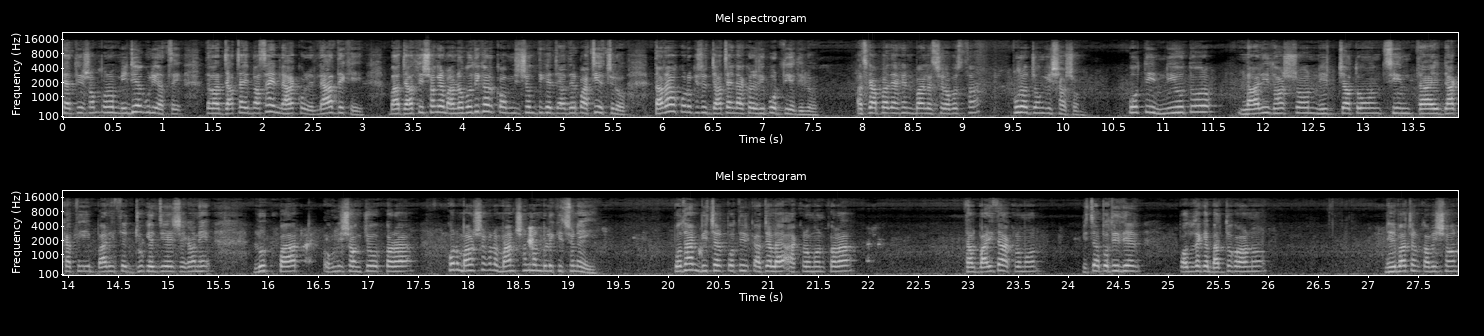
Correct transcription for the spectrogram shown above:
খ্যাতি সম্পন্ন মিডিয়াগুলি আছে, তারা যাচাই বাছাই না করে, না দেখে বা জাতিসংঘের মানবাধিকার কমিশন থেকে যাদের পাঠিয়েছিল, তারাও কোনো কিছু যাচাই না করে রিপোর্ট দিয়ে দিল। আজকে আপনারা দেখেন বাংলাদেশের অবস্থা। পুরো জঙ্গি শাসন। প্রতিনিয়ত নারী ধর্ষণ, নির্যাতন, ছিনতাই, ডাকাতি, বাড়িতে ঢুকে যেয়ে সেখানে লুটপাট, অগ্নিসংযোগ করা, কোনো মানুষের কোনো মান সম্মান বলে কিছু নেই। প্রধান বিচারপতির কার্যালয়ে আক্রমণ করা, তার বাড়িতে আক্রমণ, বিচারপতিদের পদত্যাগে বাধ্য করানো নির্বাচন কমিশন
